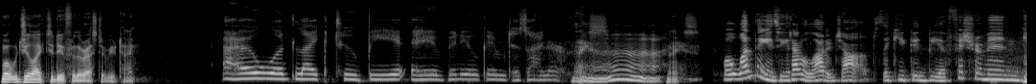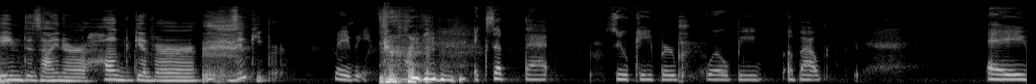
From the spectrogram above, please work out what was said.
What would you like to do for the rest of your time? I would like to be a video game designer. Nice. Ah. Nice. Well, one thing is you could have a lot of jobs. Like you could be a fisherman, game designer, hug giver, zookeeper. Maybe. Except that zookeeper will be about a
